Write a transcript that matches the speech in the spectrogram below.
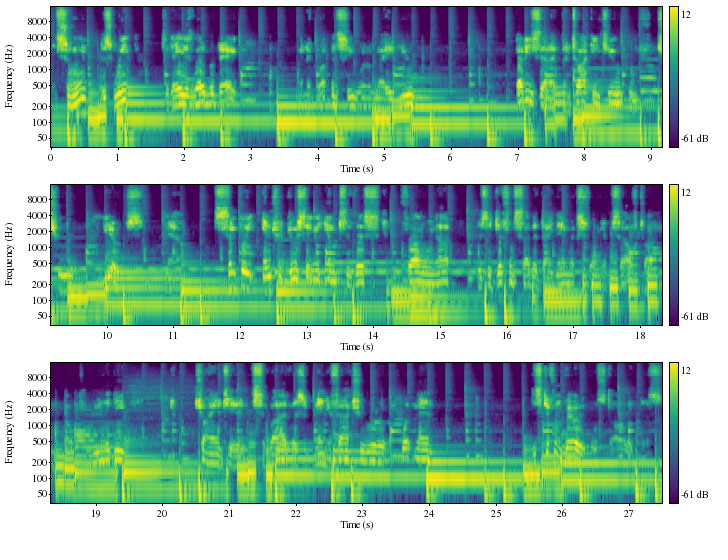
And soon, this week, today is Labor Day, I'm going to go up and see one of my new buddies that I've been talking to for two years now. Simply introducing him to this, following up, there's a different set of dynamics for himself, talking about community, trying to survive as a manufacturer equipment. There's different variables to all of this.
